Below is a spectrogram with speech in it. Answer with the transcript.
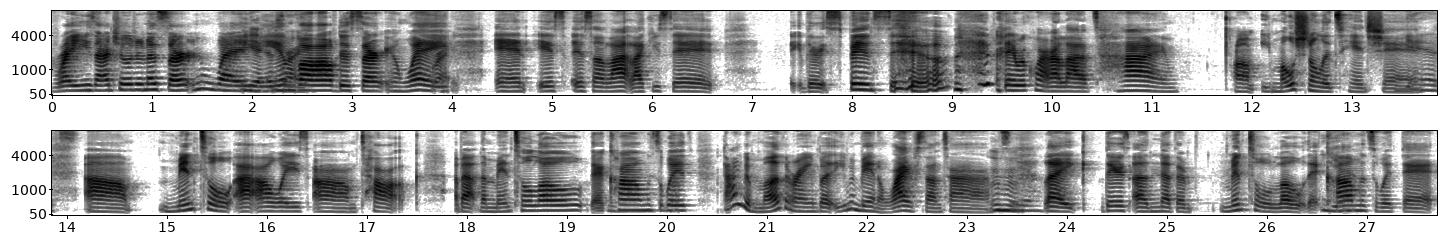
raise our children a certain way, Yes, be right. involved a certain way, Right. and it's it's a lot. Like you said, they're expensive. they require a lot of time, um, emotional attention yes. um mental i always um talk about the mental load that Mm-hmm. comes with not even mothering but even being a wife sometimes Mm-hmm. Yeah. like there's another mental load that Yeah. comes with that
